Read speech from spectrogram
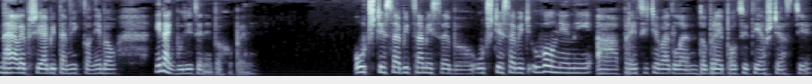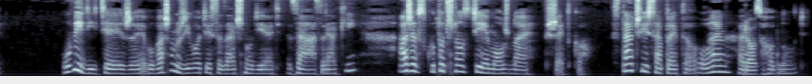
Najlepšie, aby tam nikto nebol, inak budete nepochopení. Učte sa byť sami sebou, učte sa byť uvoľnení a preciťovať len dobré pocity a šťastie. Uvidíte, že vo vašom živote sa začnú diať zázraky a že v skutočnosti je možné všetko. Stačí sa preto len rozhodnúť.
